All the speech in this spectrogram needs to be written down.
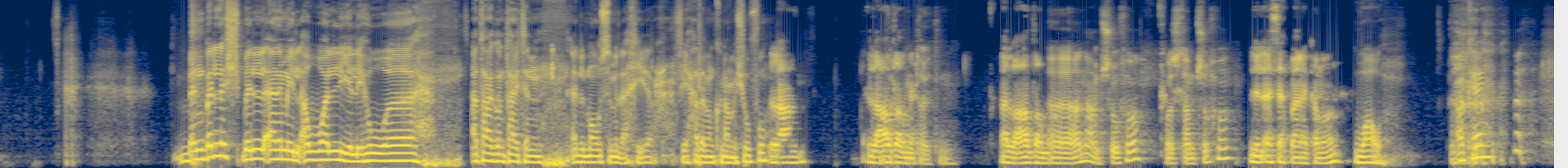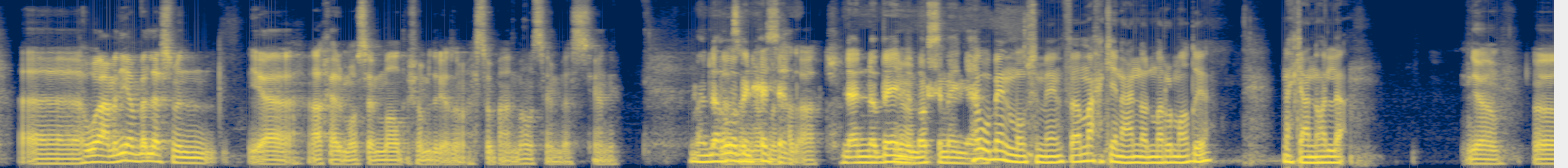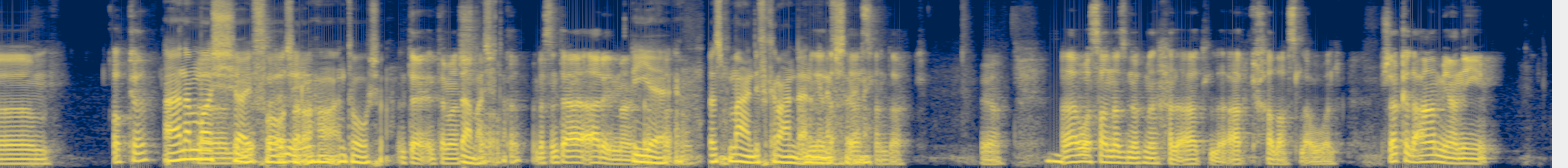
بنبلش بالأنمي الأول يلي هو Attack on Titan الموسم الأخير. في حدا منكم عم يشوفه؟ العظ- العظمة. Titan العظمة. آه أنا عم شوفه وجد عم تشوفه. للأسف أنا كمان. Wow. Okay. آه هو عمليا بلش من yeah آخر موسم ماضي فما أدري اذا أحسب عن موسم بس يعني. ما لا هو بنحسب لأنه بين yeah. الموسمين يعني. هو بين الموسمين فما حكينا عنه المرة الماضية نحكي عنه هلأ. Yeah. Okay. أنا آه، مش شايفه لي- صراحة. أنتوا شو أنت أنت ما لا، ما شفته؟ Okay. بس أنت قاري المانجا إيه ف- بس ما عندي فكرة عن الأنمي يعني نفسه يعني. الأحداث عندك. يا. هلا هو صار نزل من حلقات الأرك خلاص الأول. بشكل عام يعني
